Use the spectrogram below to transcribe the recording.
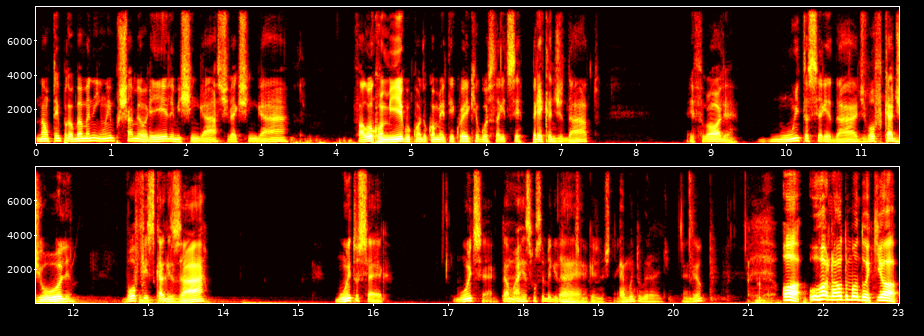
não tem problema nenhum em puxar minha orelha, me xingar, se tiver que xingar. Falou comigo quando eu comentei com ele que eu gostaria de ser pré-candidato. Ele falou: olha, muita seriedade, vou ficar de olho, vou fiscalizar. Muito sério. Muito sério. Então é uma responsabilidade É. né, que a gente tem. É muito grande. Entendeu? Ó, o Ronaldo mandou aqui, ó.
